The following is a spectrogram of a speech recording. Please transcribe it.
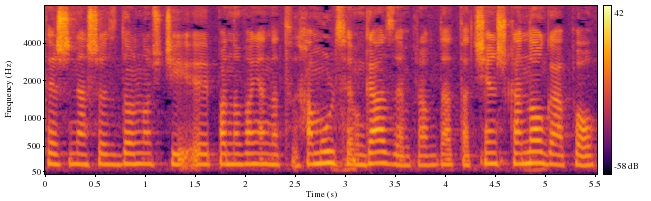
Też nasze zdolności e, panowania nad hamulcem, gazem, prawda? Ta ciężka noga po,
